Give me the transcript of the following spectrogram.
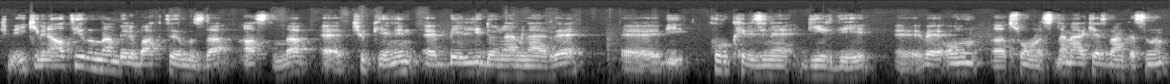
Şimdi 2006 yılından beri baktığımızda aslında e, Türkiye'nin e, belli dönemlerde e, bir kur krizine girdiği e, ve onun e, sonrasında Merkez Bankası'nın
